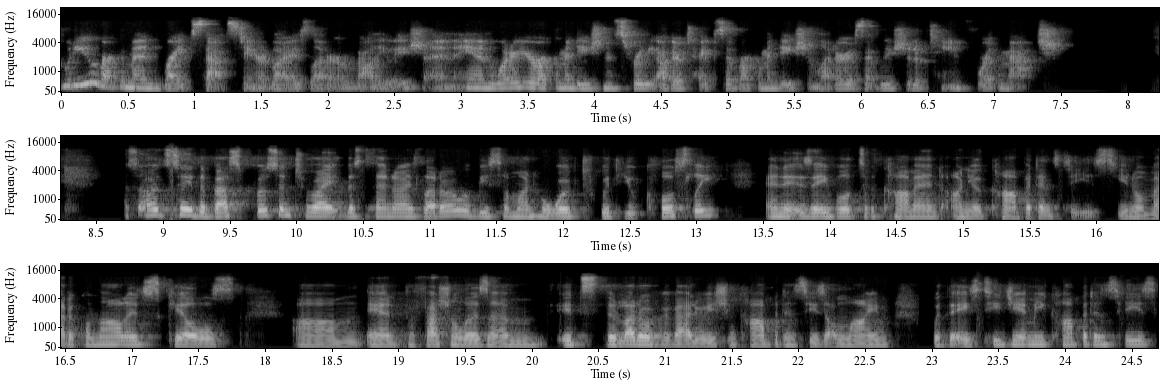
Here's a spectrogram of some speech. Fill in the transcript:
who do you recommend writes that standardized letter of evaluation? And what are your recommendations for the other types of recommendation letters that we should obtain for the match? So I would say the best person to write the standardized letter would be someone who worked with you closely and is able to comment on your competencies, you know, medical knowledge, skills, um, and professionalism. It's the letter of evaluation competencies align with the ACGME competencies.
